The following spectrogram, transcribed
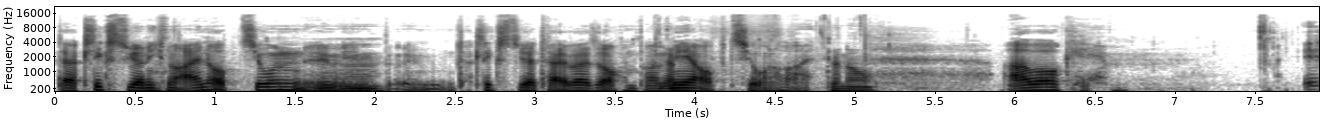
da klickst du ja nicht nur eine Option, mhm. im, im, da klickst du ja teilweise auch ein paar ja. mehr Optionen rein. Genau. Aber okay. Äh,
